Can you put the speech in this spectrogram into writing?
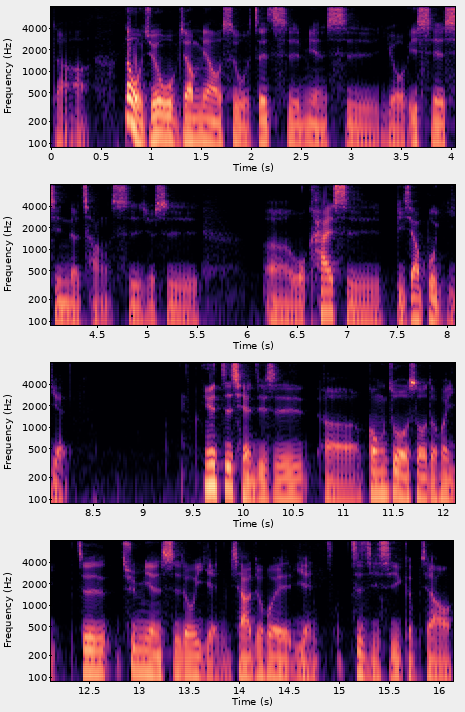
对啊。但我觉得我比较妙是，我这次面试有一些新的尝试，就是呃，我开始比较不演，因为之前其实呃工作的时候都会，就是去面试都演一下，就会演自己是一个比较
